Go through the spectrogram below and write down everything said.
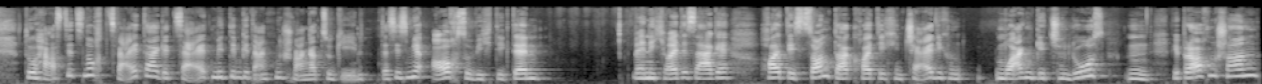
du hast jetzt noch zwei Tage Zeit, mit dem Gedanken schwanger zu gehen. Das ist mir auch so wichtig, denn wenn ich heute sage, heute ist Sonntag, heute ich entscheide ich und morgen geht's schon los, hm, wir brauchen schon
